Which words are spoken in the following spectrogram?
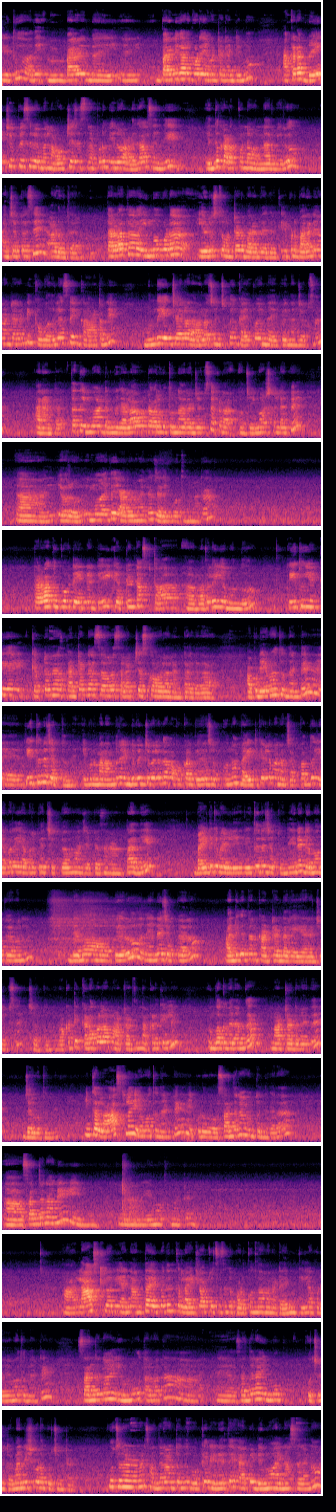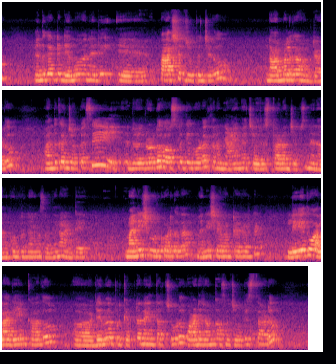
రీతు అది భరణి భరణి గారు కూడా ఏమంటాడంటే ఇమ్ము అక్కడ బ్రేక్ చెప్పేసి మిమ్మల్ని అవుట్ చేసేసినప్పుడు మీరు అడగాల్సింది ఎందుకు అడగకుండా ఉన్నారు మీరు అని చెప్పేసి అడుగుతారు. తర్వాత ఇమ్ము కూడా ఏడుస్తూ ఉంటాడు భరణ్ దగ్గరికి. ఇప్పుడు భరణ్ ఏమంటారంటే ఇంకా వదిలేస్తే ఇంకా ఆటని ముందు ఏం చేయాలో అది ఆలోచించుకో ఇంకా అయిపోయింది అయిపోయింది అని చెప్పేసి అని అంటారు. తర్వాత ఇమ్ము అంటారు మీరు ఎలా ఉండగలుగుతున్నారు అని చెప్పేసి అక్కడ కొంచెం ఇమోషనల్ అయిపోయి ఎవరు? ఇమ్ము అయితే ఏడవడం అయితే జరిగిపోతుందన్నమాట. తర్వాత ఇంకొకటి ఏంటంటే ఈ కెప్టెన్ టాస్క్ టా మొదలయ్యే ముందు రీతు ఏంటి కెప్టెన్ కంటెండర్స్ ఎవరో సెలెక్ట్ చేసుకోవాలని అంటారు కదా అప్పుడు ఏమవుతుందంటే రీతునే చెప్తుంది. ఇప్పుడు మనందరం ఇండివిజువల్గా ఒక్కొక్కరి పేరు చెప్పుకున్నాం బయటికి వెళ్ళి మనం చెప్పొద్దు ఎవరు ఎవరి పేరు చెప్పాము అని చెప్పేసి అని అంటుంది. బయటికి వెళ్ళి రీతునే చెప్తుంది. నేనే డెమో పేరు డెమో పేరు నేనే చెప్పాను అందుకే తను కంటెండర్ అయ్యారని చెప్పి చెప్తుంది. ఒకటి ఇక్కడ ఒకలా మాట్లాడుతుంది. అక్కడికి వెళ్ళి ఇంకొక విధంగా మాట్లాడడం అయితే జరుగుతుంది. ఇంకా లాస్ట్లో ఏమవుతుందంటే ఇప్పుడు సంజన ఉంటుంది కదా సంజనని సంజనాని ఏమవుతుందంటే లాస్ట్లో అన్నీ అంతా అయిపోతే ఇంకా లైట్లు ఆఫ్ చేసేసి ఇంకా పడుకుందాం అన్న టైంకి అప్పుడు ఏమవుతుందంటే సంజన ఇమ్ము తర్వాత సంజన ఇమ్ము కూర్చుంటాడు. మనిషి కూడా కూర్చుంటాడు. కూర్చున్నాడు సంజన అంటుంది ఓకే నేనైతే హ్యాపీ డెమో అయినా సరేను. ఎందుకంటే డెమో అనేది పార్షల్ చూపించడు నార్మల్గా ఉంటాడు. అందుకని చెప్పేసి రెండు హౌస్లకి కూడా తను న్యాయమే చేరుస్తాడని చెప్పేసి నేను అనుకుంటున్నాను సంజన. అంటే మనీష్ ఊరుకోడు కదా. మనీష్ ఏమంటాడంటే లేదు అలాగేం కాదు. డెమో ఇప్పుడు కెప్టెన్ అయిన తర్వాత చూడు వాడి రంగు అసలు చూపిస్తాడు.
